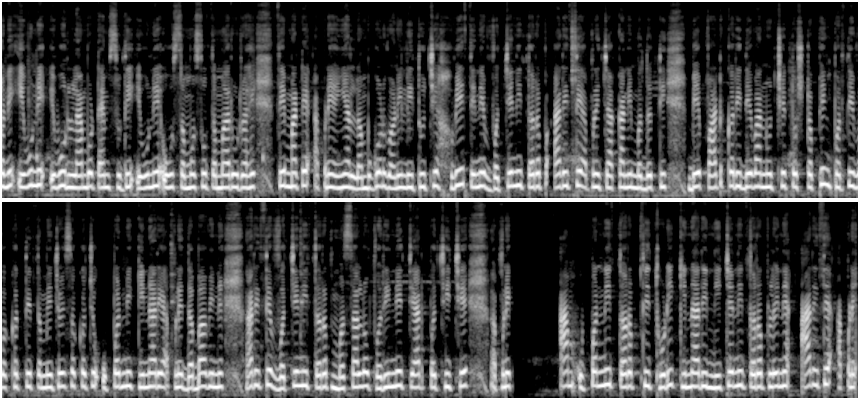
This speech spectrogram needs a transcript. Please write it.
અને એવું ને એવું લાંબો ટાઈમ સુધી એવું ને એવું સમોસું તમારું રહે. તે માટે આપણે અહીંયા લંબગોળ વણી લીધું છે. હવે તેને વચ્ચેની તરફ આ રીતે આપણે ચાકાની મદદથી બે પાટ કરી દેવાનું છે. તો સ્ટફિંગ ભરતી વખતે તમે જોઈ શકો છો, ઉપરની કિનારે આપણે દબાવીને આ રીતે વચ્ચેની તરફ મસાલો ભરીને ત્યાર પછી છે, આપણે આમ ઉપરની તરફથી થોડી કિનારી નીચેની તરફ લઈને આ રીતે આપણે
